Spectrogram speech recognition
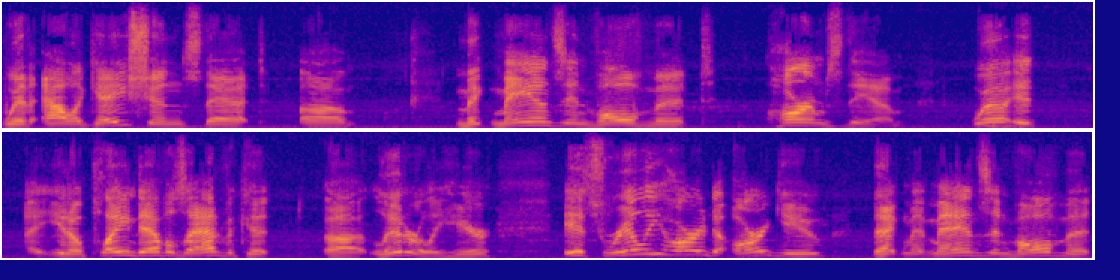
with allegations that uh, McMahon's involvement harms them. Well, it, you know, plain devil's advocate, uh, literally here, it's really hard to argue that McMahon's involvement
